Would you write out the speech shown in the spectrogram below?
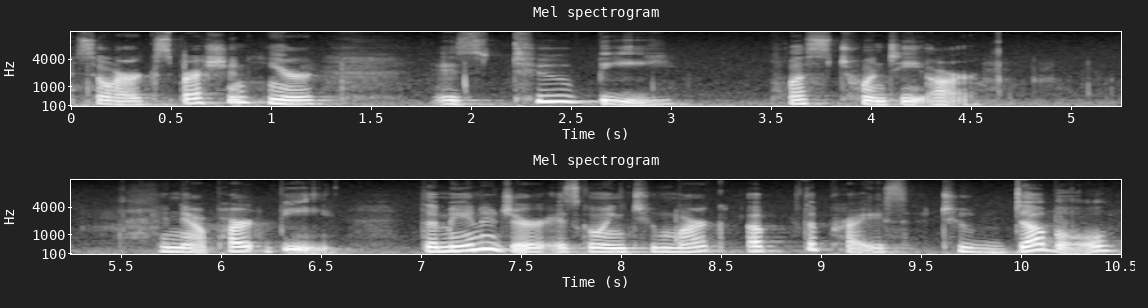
So our expression here is 2B plus 20R. And now part B. The manager is going to mark up the price to double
